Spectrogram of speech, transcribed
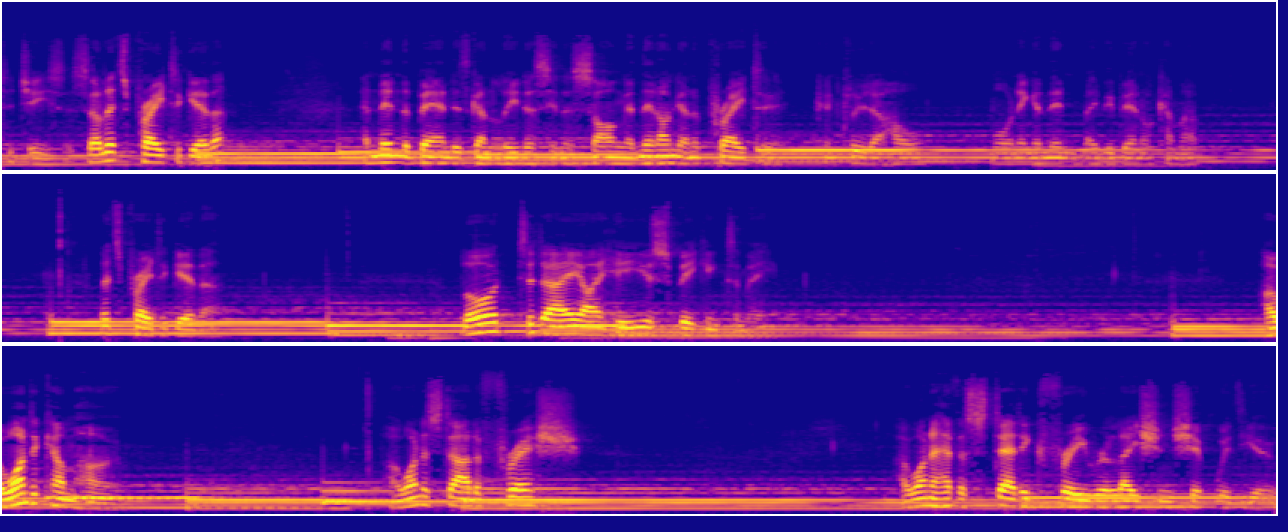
to Jesus. So let's pray together. And then the band is going to lead us in a song, and then I'm going to pray to conclude our whole morning, and then maybe Ben will come up. Let's pray together. Lord, today I hear you speaking to me. I want to come home. I want to start afresh. I want to have a static free relationship with you.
